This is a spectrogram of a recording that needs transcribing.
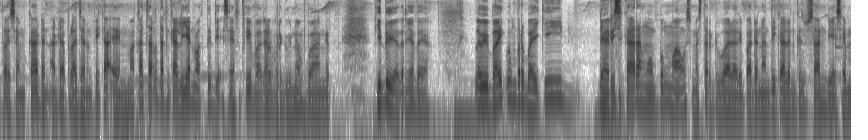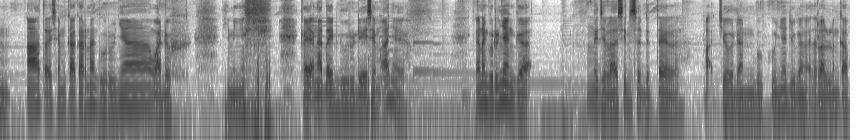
atau SMK dan ada pelajaran PKN maka catatan kalian waktu di SMP bakal berguna banget. Gitu ya ternyata ya. Lebih baik memperbaiki dari sekarang mumpung mau semester 2 daripada nanti kalian kesusahan di SMA atau SMK karena gurunya waduh ini kayak ngatain guru di SMA-nya ya. Karena gurunya nggak ngejelasin sedetail Pak Co dan bukunya juga nggak terlalu lengkap.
